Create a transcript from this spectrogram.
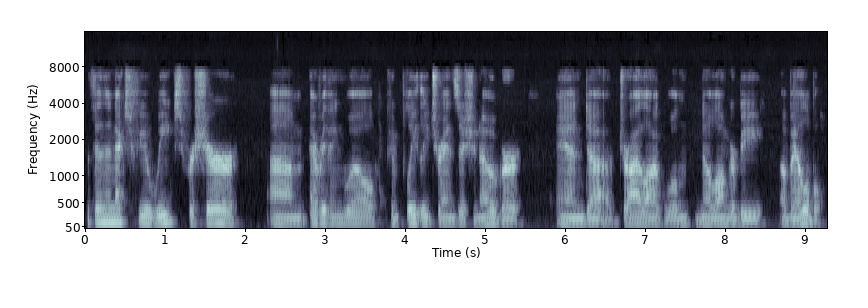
within the next few weeks, for sure, um, everything will completely transition over, and uh, Draai Laag will no longer be available.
